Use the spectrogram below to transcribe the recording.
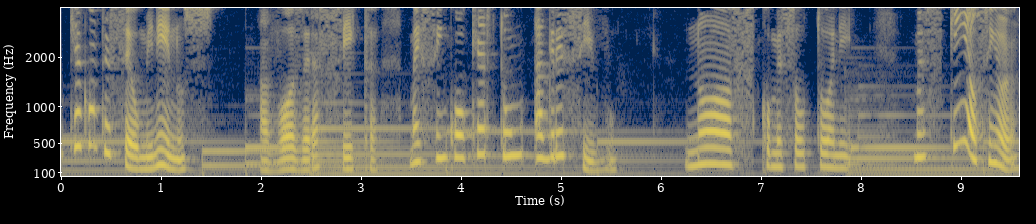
O que aconteceu, meninos? A voz era seca, mas sem qualquer tom agressivo. Nós, começou Tony. Mas quem é o senhor?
